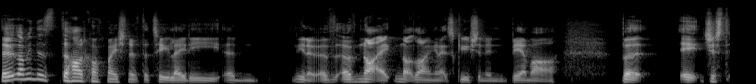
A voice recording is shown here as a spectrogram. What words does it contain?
there, i mean there's the hard confirmation of the tea lady and you know of, of not not dying in execution in bmr but it just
